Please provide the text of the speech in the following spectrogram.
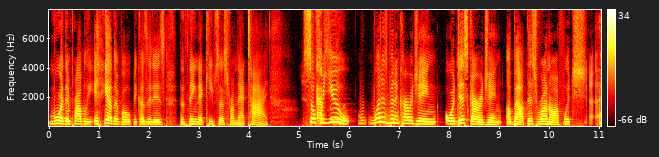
more than probably any other vote because it is the thing that keeps us from that tie. So for Absolutely. you, what has been encouraging or discouraging about this runoff, which uh,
